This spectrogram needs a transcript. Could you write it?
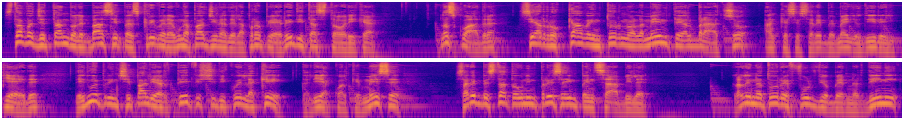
stava gettando le basi per scrivere una pagina della propria eredità storica. La squadra si arroccava intorno alla mente e al braccio, anche se sarebbe meglio dire il piede, dei due principali artefici di quella che, da lì a qualche mese, sarebbe stata un'impresa impensabile. L'allenatore Fulvio Bernardini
